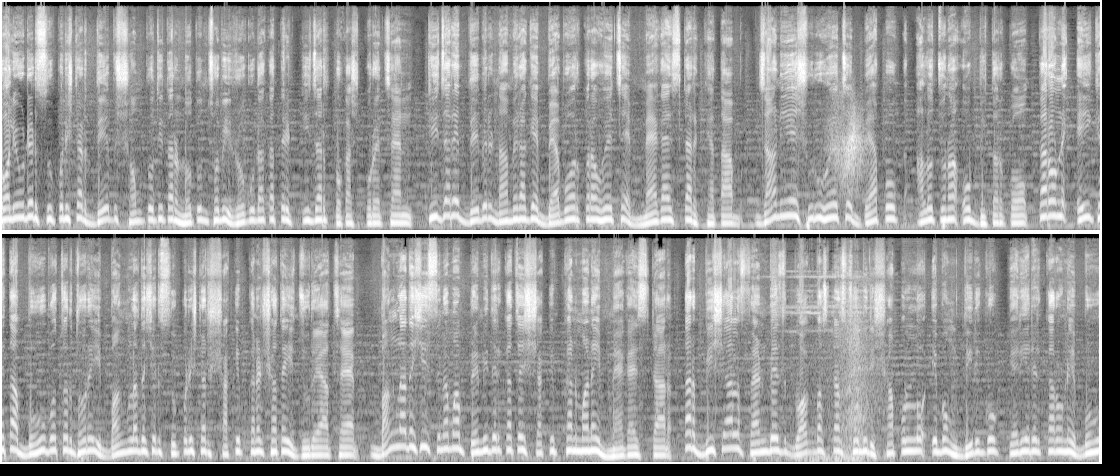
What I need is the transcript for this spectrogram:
টলিউডের সুপারস্টার দেব সম্প্রতি তার নতুন ছবি রঘু ডাকাতের টিজার প্রকাশ করেছেন। টিজারে দেবের নামের আগে ব্যবহার করা হয়েছে মেগা স্টার খেতাব, যা নিয়ে শুরু হয়েছে ব্যাপক আলোচনা ও বিতর্ক। কারণ এই খেতাব বহু বছর ধরেই বাংলাদেশের সুপারস্টার শাকিব খানের সাথেই জুড়ে আছে। বাংলাদেশি সিনেমা প্রেমীদের কাছে শাকিব খান মানেই মেগা স্টার তার বিশাল ফ্যানবেজ ব্লকবাস্টার ছবির সাফল্য এবং দীর্ঘ ক্যারিয়ারের কারণে বহু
